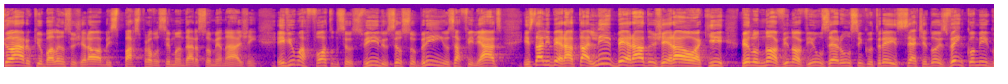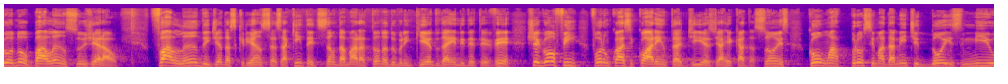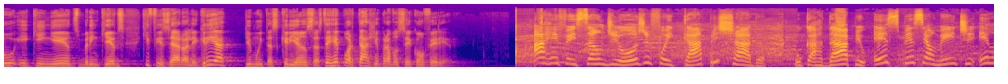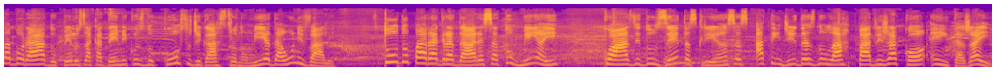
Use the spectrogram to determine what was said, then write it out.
Claro que o Balanço Geral abre espaço para você mandar a sua homenagem. Envie uma foto dos seus filhos, seus sobrinhos, afilhados. Está liberado, está liberado geral aqui pelo 991015372. Vem comigo no Balanço Geral. Falando em Dia das Crianças, a quinta edição da Maratona do Brinquedo da NDTV chegou ao fim. Foram quase 40 dias de arrecadações, com aproximadamente 2.500 brinquedos que fizeram a alegria de muitas crianças. Tem reportagem para você conferir. A refeição de hoje foi caprichada. O cardápio especialmente elaborado pelos acadêmicos do curso de gastronomia da Univale. Tudo para agradar essa turminha aí quase 200 crianças atendidas no Lar Padre Jacó, em Itajaí.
